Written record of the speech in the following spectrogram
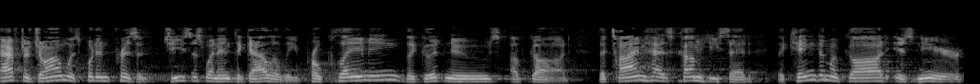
After John was put in prison, Jesus went into Galilee proclaiming the good news of God. The time has come, he said. The kingdom of God is near.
